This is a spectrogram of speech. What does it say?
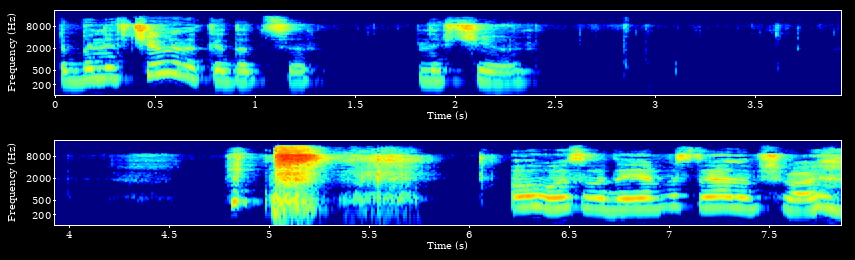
Тебе не вчили накидатися? Не вчили. О, господи, я постійно пшла.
